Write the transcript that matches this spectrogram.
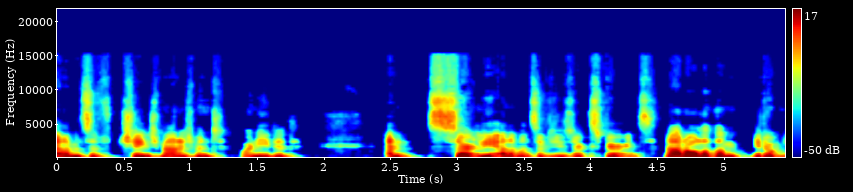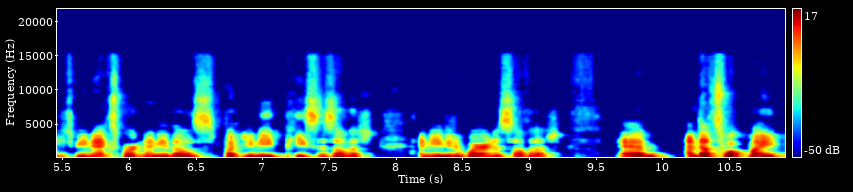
elements of change management were needed and certainly elements of user experience. Not all of them. You don't need to be an expert in any of those, but you need pieces of it and you need awareness of it. Um, and that's what my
